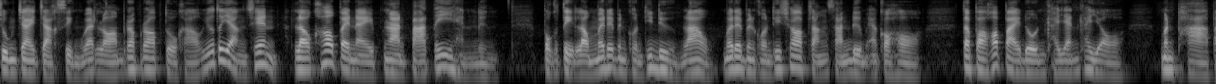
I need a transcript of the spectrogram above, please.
จูงใจจากสิ่งแวดล้อมรอบๆ ตัวเขา ยกตัวอย่างเช่น เราเข้าไปในงานปาร์ตี้แห่งหนึ่ง ปกติเราไม่ได้เป็นคนที่ดื่มเหล้าไม่ได้เป็นคนที่ชอบสังสรรค์ดื่มแอลกอฮอล์แต่พอเข้าไปโดนขยันขยอ มันพาไป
